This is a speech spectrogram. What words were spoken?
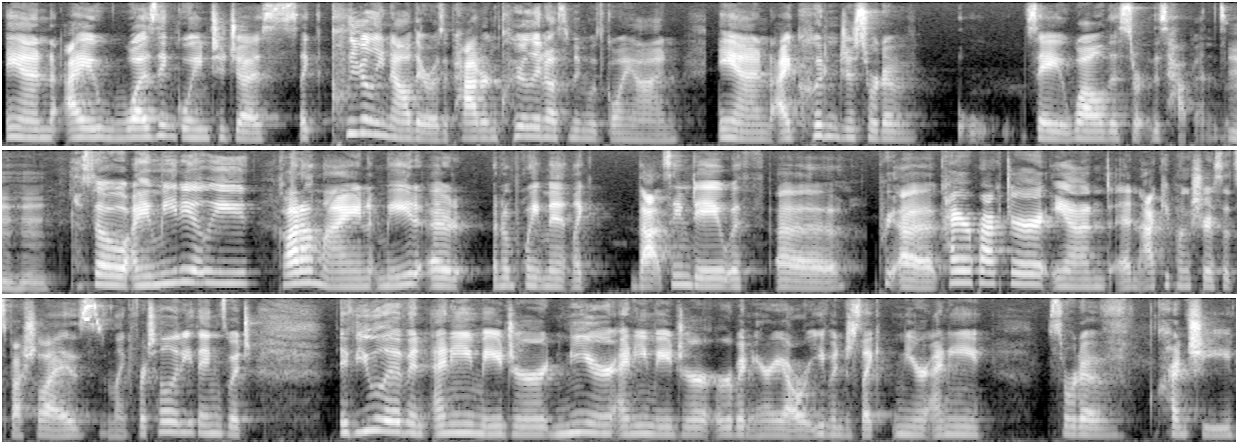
and I wasn't going to just like clearly now there was a pattern, clearly now something was going on and I couldn't just sort of say, well, this sort this happens. So I immediately got online, made a, an appointment like that same day with a, a chiropractor and an acupuncturist that specialized in like fertility things, which if you live in any major, near any major urban area or even just like near any sort of crunchy,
